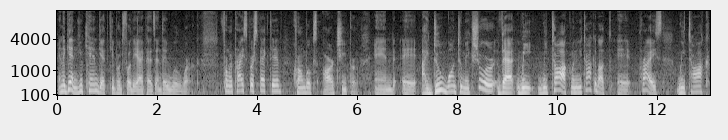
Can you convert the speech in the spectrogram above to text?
And again, you can get keyboards for the iPads and they will work. From a price perspective, Chromebooks are cheaper. And uh, I do want to make sure that we, we talk, when we talk about uh, price, we talk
